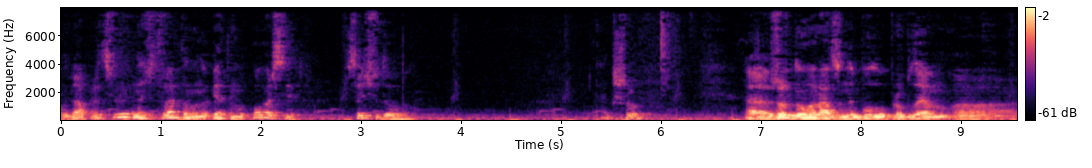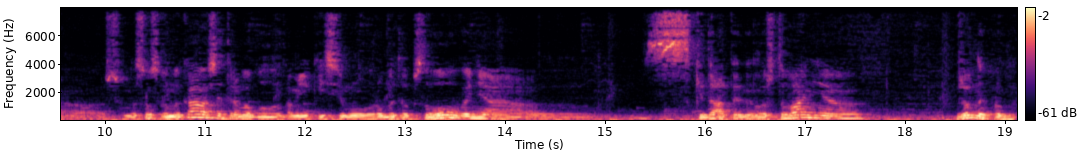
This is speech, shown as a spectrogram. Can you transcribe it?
Вода працює на четвертому, на п'ятому поверсі. Все чудово. Так що е, жодного разу не було проблем, а, що насос вимикався, треба було там якісь йому робити обслуговування, скидати налаштування. Жодних проблем.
